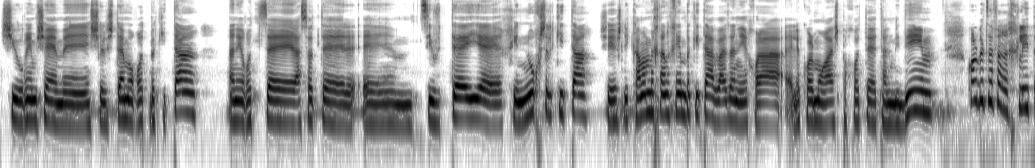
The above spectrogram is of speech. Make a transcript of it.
שיעורים שהם uh, של שתי מורות בכיתה, אני רוצה לעשות אה, אה, צוותי אה, חינוך של כיתה, שיש לי כמה מחנכים בכיתה ואז אני יכולה, לכל מורה יש פחות אה, תלמידים. כל בית ספר החליט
